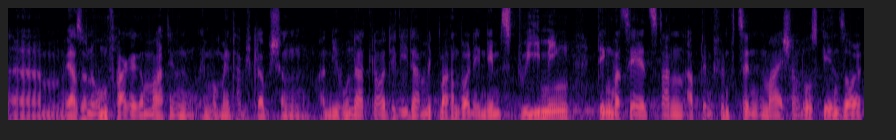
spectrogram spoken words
ähm, ja, so eine Umfrage gemacht. Im, im Moment habe ich, glaube ich, schon an die 100 Leute, die da mitmachen wollen, in dem Streaming-Ding, was ja jetzt dann ab dem 15. Mai schon losgehen soll.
